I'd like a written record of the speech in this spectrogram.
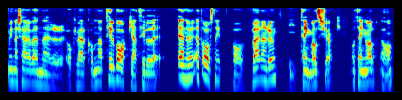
mina kära vänner och välkomna tillbaka till ännu ett avsnitt av Världen runt i Tengvalls kök. Och Tengvall, ja,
